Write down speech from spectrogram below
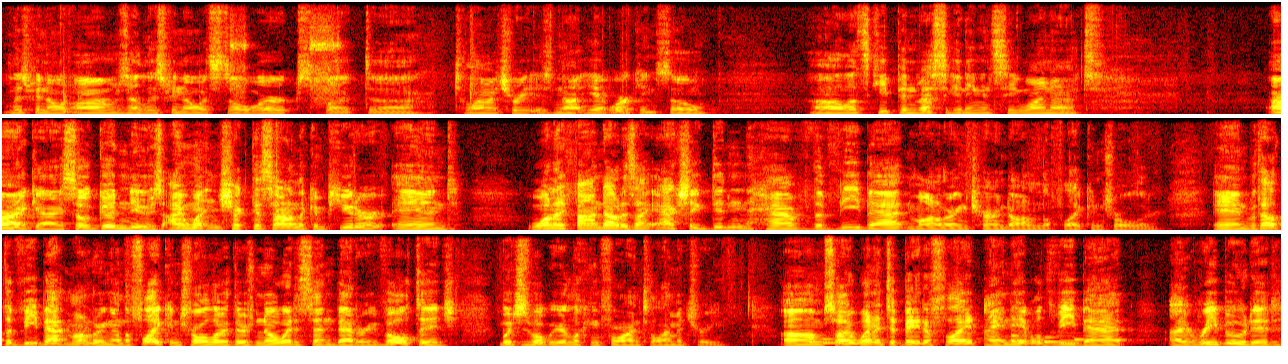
At least we know it arms, at least we know it still works, but uh, telemetry is not yet working, so uh, let's keep investigating and see why not. Alright guys, so good news. I went and checked this out on the computer, and what I found out is I actually didn't have the VBAT monitoring turned on on the flight controller. And without the VBAT monitoring on the flight controller, there's no way to send battery voltage, which is what we were looking for on telemetry. Um, so I went into Betaflight, I enabled VBAT, I rebooted,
